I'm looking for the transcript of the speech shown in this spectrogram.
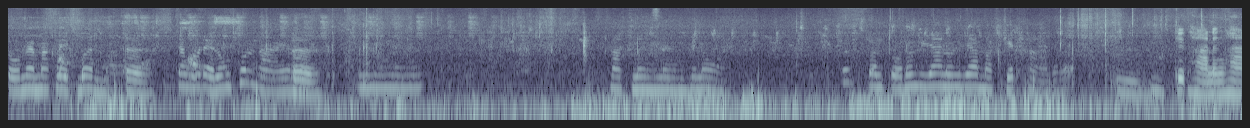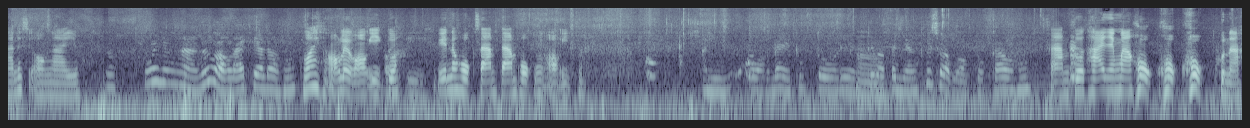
ตัวแม่มักเลขเบิ้ลมาเออ จังว่าได้ลงทุนหลายเออ มมักหนึ่งหนึ่งพี่น้อยส่วนตัวนุ่นพิยานุ่นพิยามาเก็ตหาเนี่ยแหละอืม เจ็ดหาหนึ่งหาได้สิออกไงายอยู่โอ้ยยังหาคือออกหลายเทียแล้วหึว้ายออกแล้วออกอีกตัวออกอีก เว้นหกสามสามหกออกอีกอันนี้ออกได้ทุกตัวเลยอืมที่ว่าเป็นหยังคือชอบออกตัวเก้าหึสามตัวท้ายยังมาหกหกหกคุณนะ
